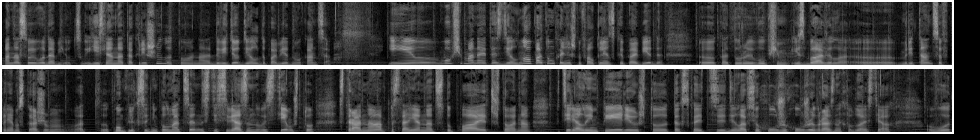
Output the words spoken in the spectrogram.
она своего добьется. Если она так решила, то она доведет дело до победного конца. И, в общем, она это сделала. Ну, а потом, конечно, Фолклендская победа, которая, в общем, избавила э, британцев, прямо скажем, от комплекса неполноценности, связанного с тем, что страна постоянно отступает, что она потеряла империю, что, так сказать, дела все хуже, хуже в разных областях. Вот,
